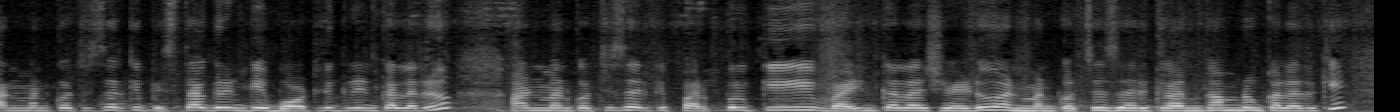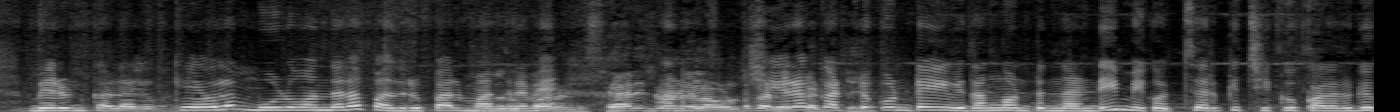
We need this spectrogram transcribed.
and మనకు వచ్చేసరికి పిస్తా గ్రీన్కి బాటిల్ గ్రీన్ కలర్ అండ్ మనకు వచ్చేసరికి పర్పుల్కి వైన్ కలర్ షేడ్ అండ్ మనకు వచ్చేసరికి కనకాంబరం కలర్కి మెరూన్ కలర్ కేవలం మూడు వందల పది రూపాయలు మాత్రమే. చీర. కట్టుకుంటే ఈ విధంగా ఉంటుందండి. మీకు వచ్చేసరికి చిక్కు కలర్కి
